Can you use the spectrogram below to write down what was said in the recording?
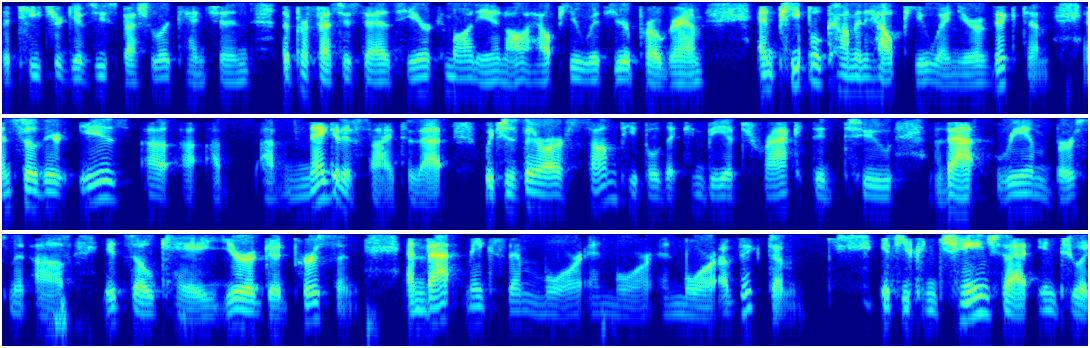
The teacher gives you special attention. The professor says, here, come on in. I'll help you with your program. And people come and help you when you're a victim. And so there is a, a, a negative side to that, which is there are some people that can be attracted to that reimbursement of it's okay, you're a good person. And that makes them more and more and more a victim. If you can change that into a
